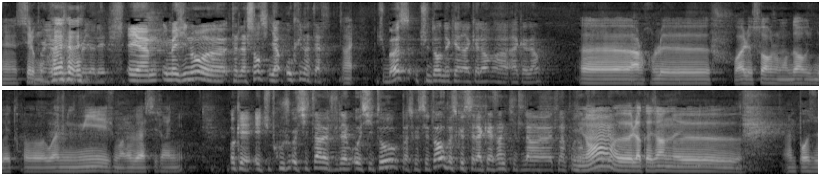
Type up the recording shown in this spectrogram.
c'est le mot. Et imaginons, euh, t'as de la chance, il n'y a aucune inter. Ouais. Tu bosses, tu dors de quelle à quelle heure? à, Euh, alors le, ouais, le soir, je m'endors, il doit être euh, ouais, minuit et je me réveille à 6h30. Ok, et tu te couches aussi tard et tu te lèves aussitôt parce que c'est toi ou parce que c'est la caserne qui te l'im- te l'impose Non, euh, la caserne euh, impose. Tu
